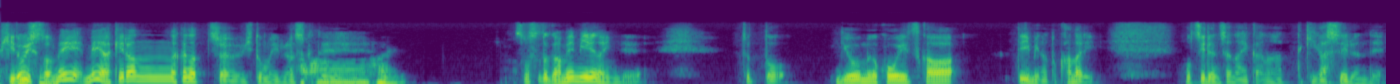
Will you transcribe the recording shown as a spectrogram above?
ひどい人は目、目開けらんなくなっちゃう人もいるらしくて、はい。そうすると画面見れないんで、ちょっと業務の効率化って意味だとかなり落ちるんじゃないかなって気がしてるんで、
